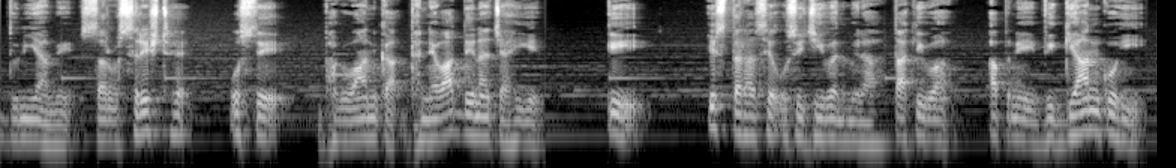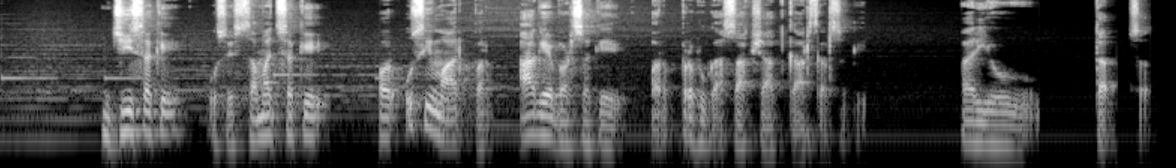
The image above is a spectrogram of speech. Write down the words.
दुनिया में सर्वश्रेष्ठ है। उससे भगवान का धन्यवाद देना चाहिए कि इस तरह से उसे जीवन मिला ताकि वह अपने विज्ञान को ही जी सके, उसे समझ सके और उसी मार्ग पर आगे बढ़ सके और प्रभु का साक्षात्कार कर सके। हरिओम तत्सत।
